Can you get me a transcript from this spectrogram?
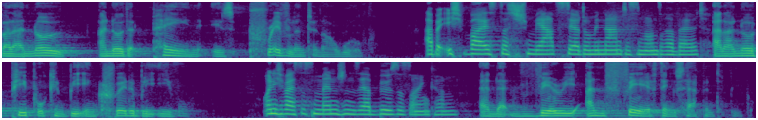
but I know, I know that pain is prevalent in our world. Aber ich weiß, dass Schmerz sehr dominant ist in unserer Welt. And I know people can be incredibly evil Und ich weiß, dass Menschen sehr böse sein können. and that very unfair things happen to people.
